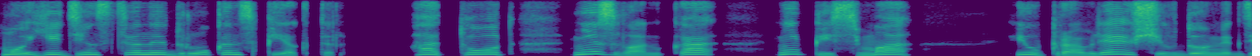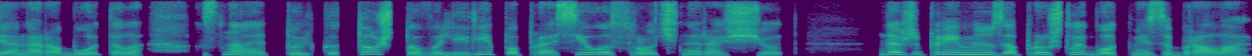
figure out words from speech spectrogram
мой единственный друг-инспектор. А тут ни звонка, ни письма. И управляющий в доме, где она работала, знает только то, что Валерий попросила срочный расчет. Даже премию за прошлый год не забрала.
